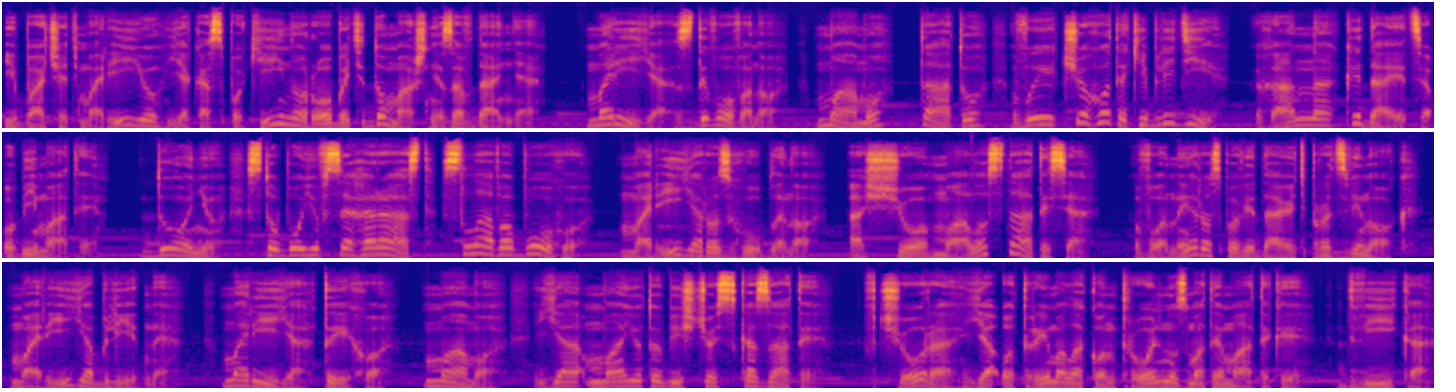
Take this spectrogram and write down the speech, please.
і бачать Марію, яка спокійно робить домашнє завдання. Марія здивовано: Мамо, тату, ви чого такі бліді? Ганна кидається обіймати. Доню, з тобою все гаразд, слава Богу. Марія розгублено. А що мало статися? Вони розповідають про дзвінок. Марія блідне. Марія, тихо. Мамо, я маю тобі щось сказати. Вчора я отримала контрольну з математики. Двійка.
